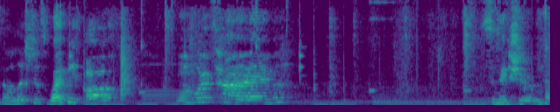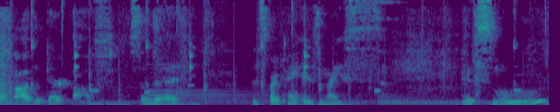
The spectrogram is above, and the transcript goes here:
So let's just wipe it off one more time to make sure we have all the dirt off so that the spray paint is nice and smooth.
